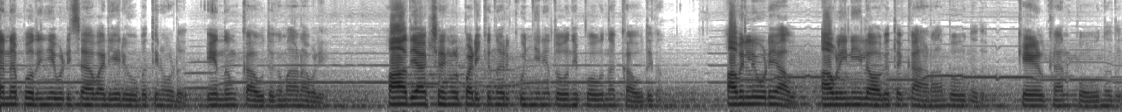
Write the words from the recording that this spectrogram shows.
തന്നെ പൊതിഞ്ഞു പിടിച്ച ആ വലിയ രൂപത്തിനോട് എന്നും കൗതുകമാണ് അവളിൽ. ആദ്യാക്ഷരങ്ങൾ പഠിക്കുന്ന ഒരു കുഞ്ഞിന് തോന്നിപ്പോകുന്ന കൗതുകം. അവനിലൂടെയാവും അവളിനി ലോകത്തെ കാണാൻ പോകുന്നത് കേൾക്കാൻ പോകുന്നത്.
